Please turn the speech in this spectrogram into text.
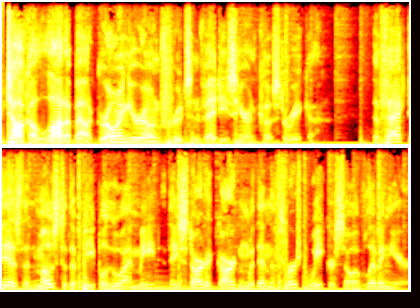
talk a lot about growing your own fruits and veggies here in Costa Rica. The fact is that most of the people who I meet, they start a garden within the first week or so of living here.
